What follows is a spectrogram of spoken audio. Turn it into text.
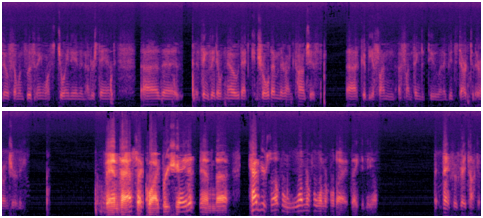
so if someone's listening and wants to join in and understand uh, the, the things they don't know that control them, they're unconscious, uh, could be a fun a fun thing to do and a good start to their own journey. Fantastic. Well, I appreciate it, and uh, have yourself a wonderful, wonderful day. Thank you, Neil. Thanks. It was great talking.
